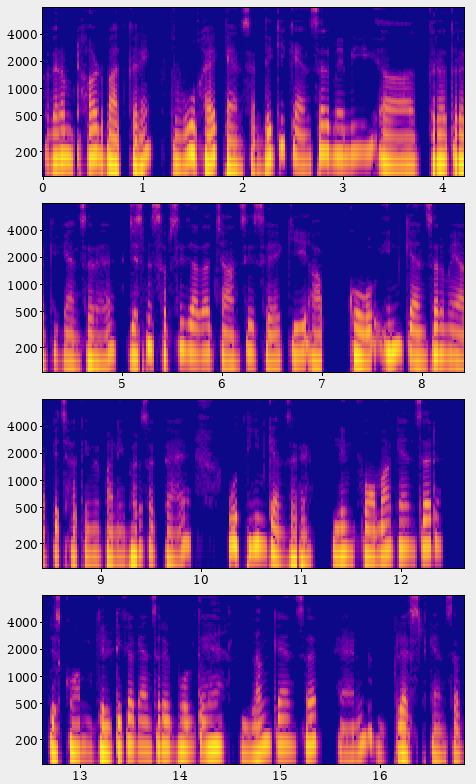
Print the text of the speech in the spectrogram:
अगर हम थर्ड बात करें तो वो है कैंसर देखिए कैंसर में भी तरह तरह के कैंसर है, जिसमें सबसे ज़्यादा चांसेस है कि आपको इन कैंसर में आपके छाती में पानी भर सकता है। वो तीन कैंसर है लिम्फोमा कैंसर जिसको हम गिल्टी का कैंसर भी बोलते हैं lung cancer and breast cancer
